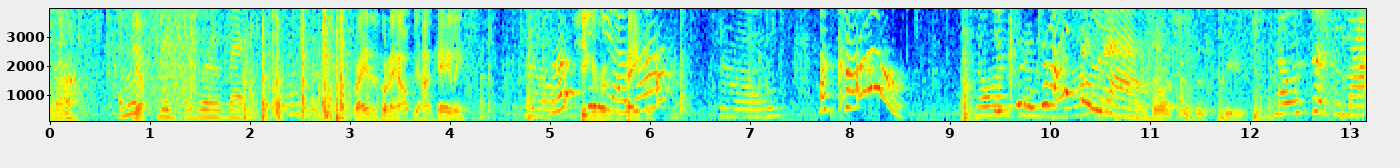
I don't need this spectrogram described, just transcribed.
Huh? I missed Yep. this a little bit. Brayden's going to help you, huh, Kaylee? No. She can rip the paper. No. A cow! No, you can drop in that. Wash is this cute. No, it's such a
